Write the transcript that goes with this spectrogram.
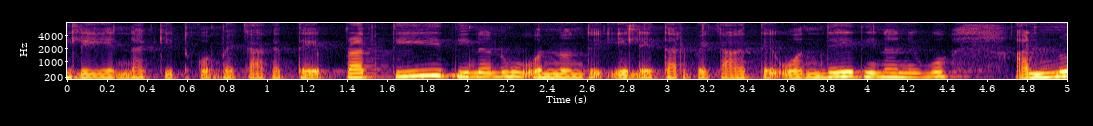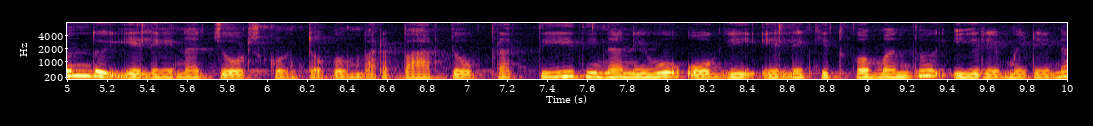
ಎಲೆಯನ್ನು ಕಿತ್ಕೊಬೇಕಾಗತ್ತೆ. ಪ್ರತಿದಿನವೂ ಒಂದೊಂದು ಎಲೆ ತರಬೇಕಾಗತ್ತೆ ಒಂದೇ ದಿನ ನೀವು ಹನ್ನೊಂದು ಎಲೆಯನ್ನು ಜೋಡಿಸ್ಕೊಂಡು ತೊಗೊಂಬರಬಾರ್ದು. ಪ್ರತಿದಿನ ನೀವು ಹೋಗಿ ಎಲೆ ಕಿತ್ಕೊಂಡ್ಬಂದು ಈ ರೆಮಿಡಿನ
